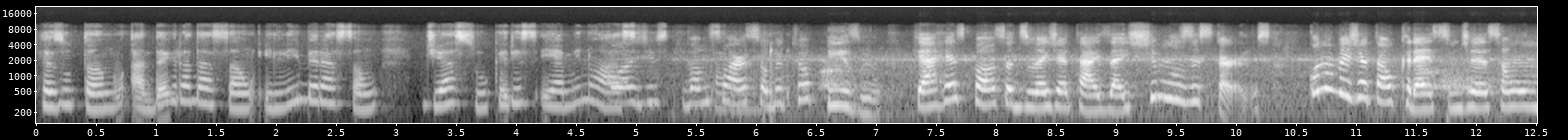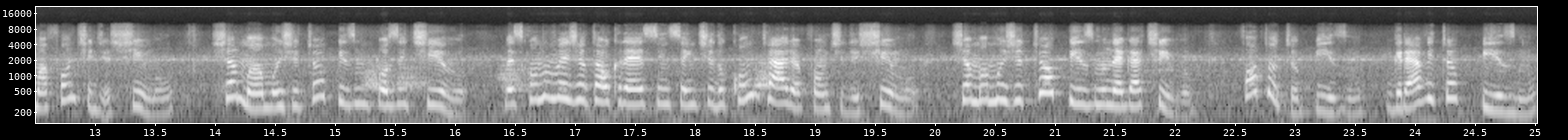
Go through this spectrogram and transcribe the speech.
resultando a degradação e liberação de açúcares e aminoácidos. Hoje vamos falar sobre o tropismo, que é a resposta dos vegetais a estímulos externos. Quando o vegetal cresce em direção a uma fonte de estímulo, chamamos de tropismo positivo. Mas quando o vegetal cresce em sentido contrário à fonte de estímulo, chamamos de tropismo negativo. Fototropismo, gravitropismo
